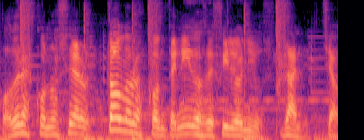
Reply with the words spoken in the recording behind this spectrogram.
podrás conocer todos los contenidos de Filo News. Dale, chao.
